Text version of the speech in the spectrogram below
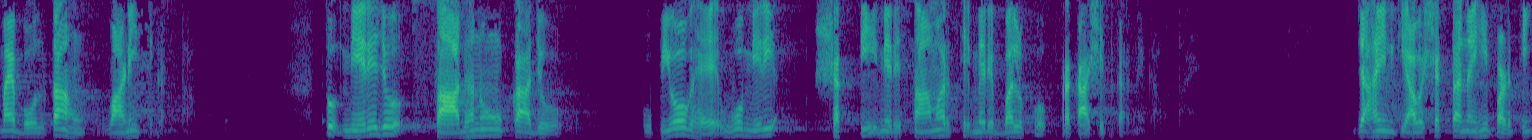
मैं बोलता हूँ, वाणी से करता हूँ। तो मेरे जो साधनों का जो उपयोग है, वो मेरी शक्ति, मेरे सामर्थ्य, मेरे बल को प्रकाशित करने जहाँ इनकी आवश्यकता नहीं पड़ती,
